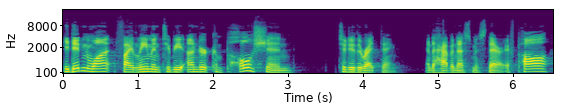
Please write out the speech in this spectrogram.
he didn't want Philemon to be under compulsion to do the right thing and to have Onesimus there. If Paul,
